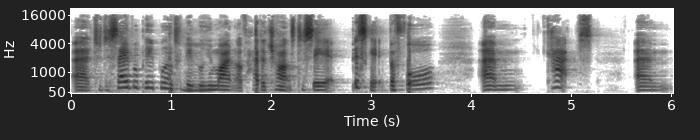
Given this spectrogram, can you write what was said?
uh, to disabled people and to people Mm. who might not have had a chance to see it, Biscuit, before. Um, Cats. Um,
